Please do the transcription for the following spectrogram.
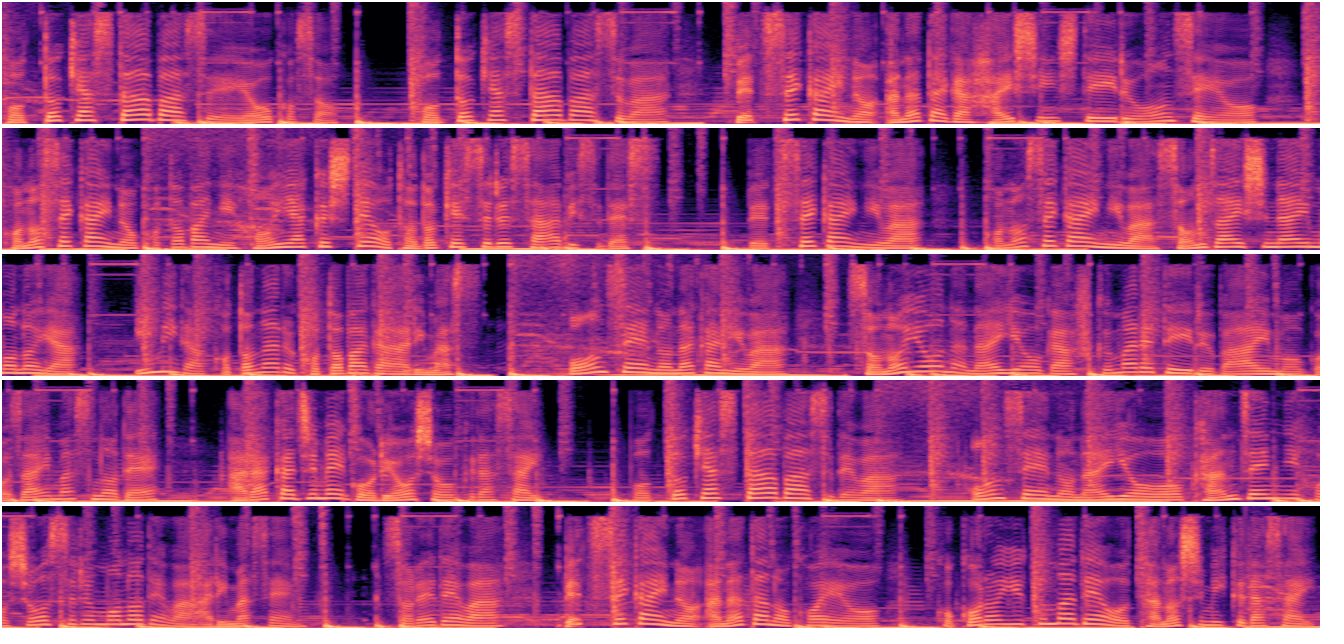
ポッドキャスターバースへようこそ。ポッドキャスターバースは別世界のあなたが配信している音声をこの世界の言葉に翻訳してお届けするサービスです。別世界にはこの世界には存在しないものや意味が異なる言葉があります。音声の中にはそのような内容が含まれている場合もございますのであらかじめご了承ください。ポッドキャスターバースでは音声の内容を完全に保証するものではありません。それでは別世界のあなたの声を心ゆくまでお楽しみください。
